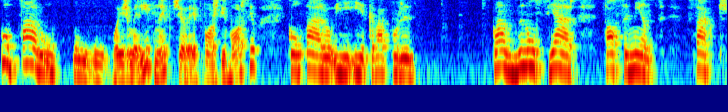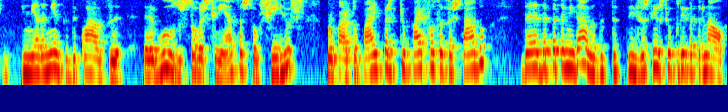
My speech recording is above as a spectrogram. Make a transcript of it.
culpar o, o, o ex-marido, né, porque é pós-divórcio, culpar e, e acabar por eh, quase denunciar falsamente factos, nomeadamente de quase abusos sobre as crianças, sobre os filhos, por parte do pai, para que o pai fosse afastado da, da paternidade, de, de, exercer o seu poder paternal.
